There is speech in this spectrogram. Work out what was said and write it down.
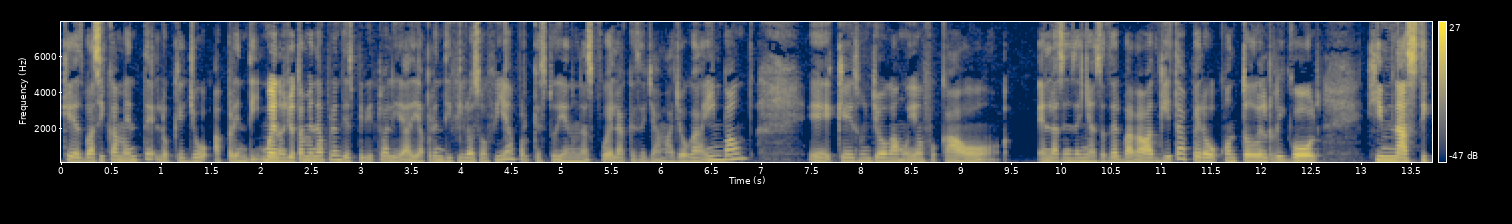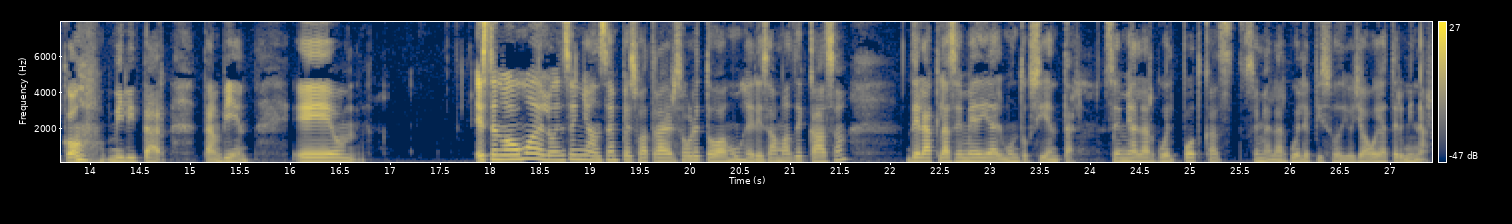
que es básicamente lo que yo aprendí. Bueno, yo también aprendí espiritualidad y aprendí filosofía porque estudié en una escuela que se llama Yoga Inbound, eh, que es un yoga muy enfocado en las enseñanzas del Bhagavad Gita, pero con todo el rigor gimnástico militar también. Eh, este nuevo modelo de enseñanza empezó a atraer sobre todo a mujeres amas de casa de la clase media del mundo occidental. Se me alargó el podcast, se me alargó el episodio, ya voy a terminar.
